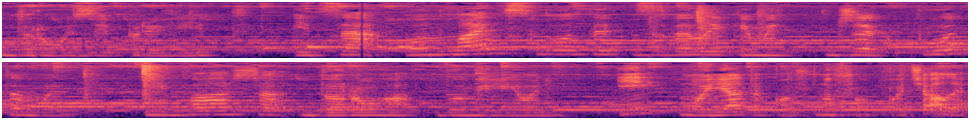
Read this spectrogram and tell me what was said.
Друзі, привіт! І це онлайн-слоти з великими джекпотами і ваша дорога до мільйонів. І моя також. Ну що, почали?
